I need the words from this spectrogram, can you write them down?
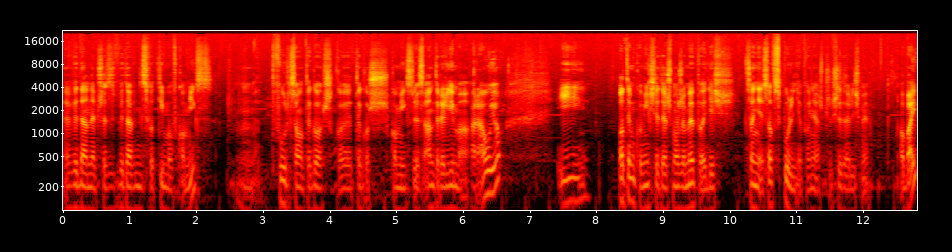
wydane przez wydawnictwo Team of Comics. Mm, Twórcą tegoż, tegoż komiksu jest Andre Lima Araujo i o tym komiksie też możemy powiedzieć co nieco wspólnie, ponieważ przeczytaliśmy obaj.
